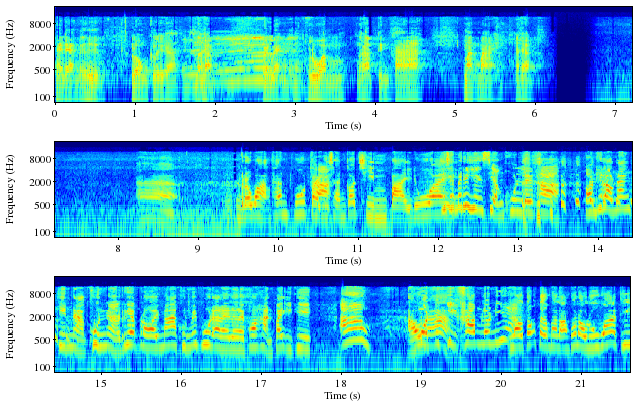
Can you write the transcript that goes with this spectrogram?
ชายแดนก็คือโรงเกลือนะครับ เป็นแหล่งรวมนะครับสินค้ามากมายนะครับอ่าระหว่างท่านพูดไปค่ะ ดิฉันก็ชิมไปด้วยดิฉันไม่ได้ยินเสียงคุณเลยค่ะ ตอนที่เรานั่งกินน่ะ คุณน่ะเรียบร้อยมาก คุณไม่พูดอะไรเลย พอหันไปอีกที อ้าว เอาหมดนะไปกี่คำแล้วเนี่ย เราต้องเติมพลังเพราะเรารู้ว่าที่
